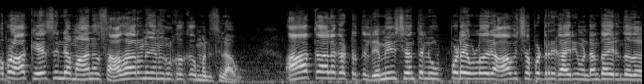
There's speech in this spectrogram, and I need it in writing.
അപ്പോൾ ആ കേസിന്റെ മാനം സാധാരണ ജനങ്ങൾക്കൊക്കെ മനസ്സിലാവും. ആ കാലഘട്ടത്തിൽ രമേശ് ചെന്നിത്തല ഉൾപ്പെടെയുള്ളവർ ആവശ്യപ്പെട്ടൊരു കാര്യമുണ്ട്. എന്തായിരുന്നത്?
